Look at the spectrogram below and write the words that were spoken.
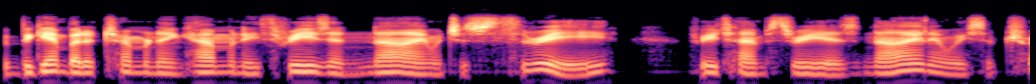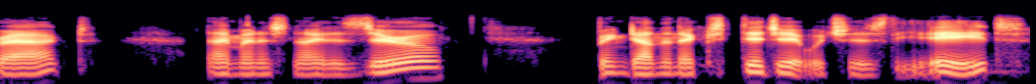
We begin by determining how many 3's in 9, which is 3. 3 times 3 is 9, and we subtract. 9 minus 9 is 0. Bring down the next digit, which is the 8.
